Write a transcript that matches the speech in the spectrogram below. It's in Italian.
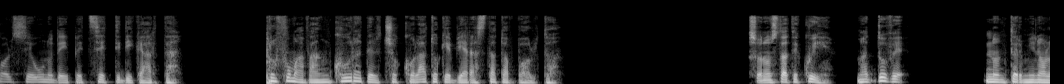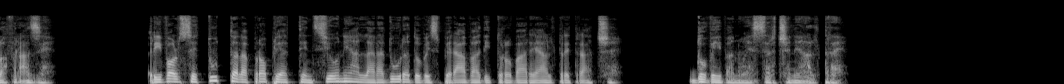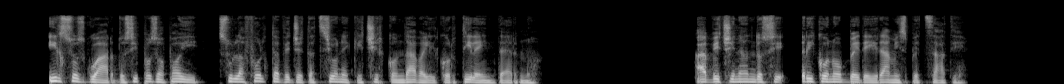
raccolse uno dei pezzetti di carta. Profumava ancora del cioccolato che vi era stato avvolto. Sono state qui, ma dove... Non terminò la frase. Rivolse tutta la propria attenzione alla radura dove sperava di trovare altre tracce. Dovevano essercene altre. Il suo sguardo si posò poi sulla folta vegetazione che circondava il cortile interno. Avvicinandosi riconobbe dei rami spezzati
